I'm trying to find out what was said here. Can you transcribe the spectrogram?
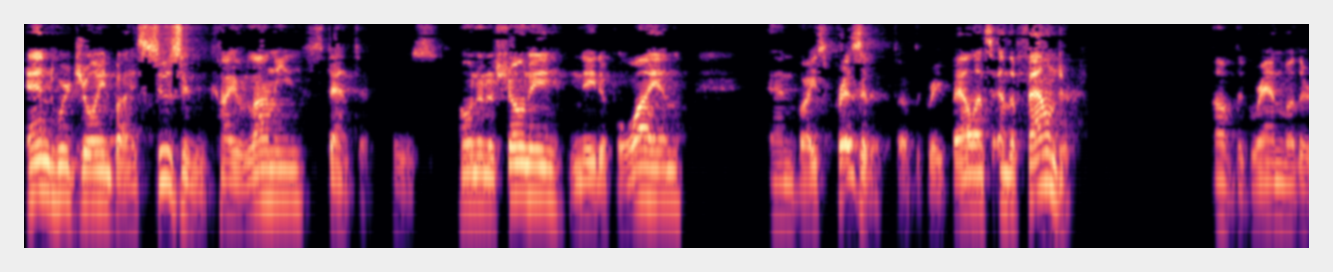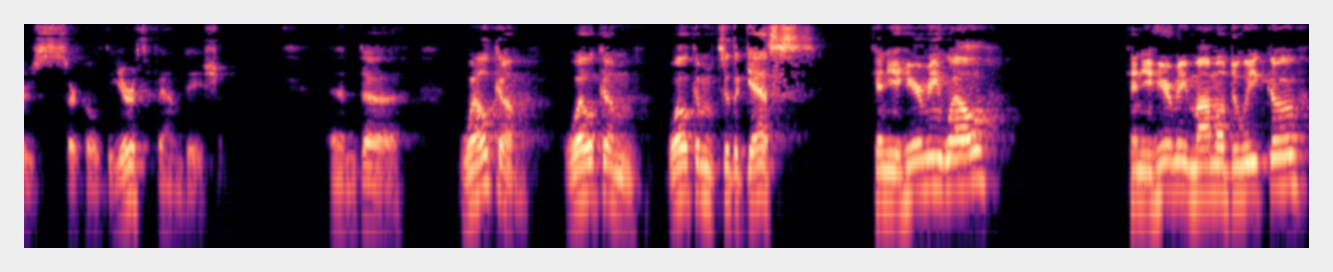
And we're joined by Susan Kaiulani Stanton, who's Haudenosaunee, native Hawaiian, and vice president of the Great Balance and the founder of the Grandmother's Circle of the Earth Foundation. And uh, welcome, welcome, welcome to the guests can you hear me well? Can you hear me, Mama Duico?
